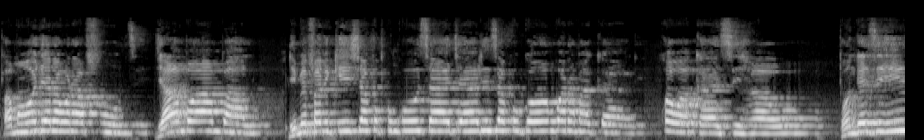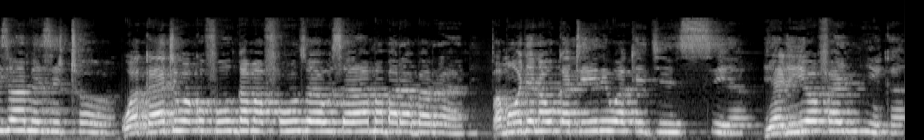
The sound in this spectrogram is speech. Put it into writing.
pamoja na wanafunzi, jambo ambalo limefanikisha kupunguza ajali za kugongwa na magari kwa wakazi hao. Pongezi hizo amezitoa wakati wa kufunga mafunzo ya usalama barabarani pamoja na ukatili wa kijinsia yaliyofanyika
